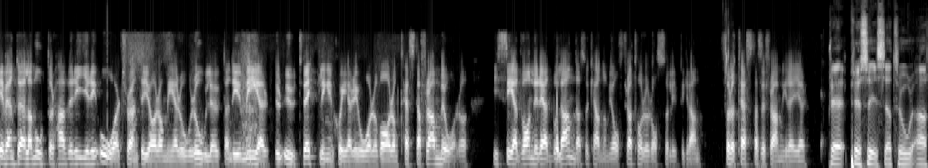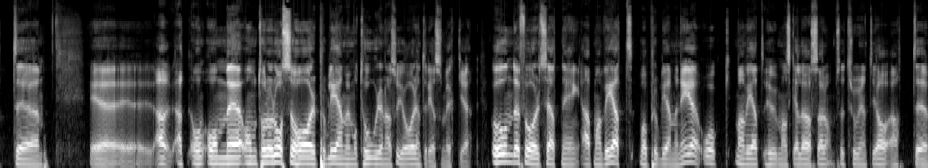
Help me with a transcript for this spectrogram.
eventuella motorhaverier i år tror jag inte gör dem mer oroliga utan det är mer hur utvecklingen sker i år och vad de testar fram i år. Och I sedvanlig Red Bull-anda så kan de ju offra Toro Rosso lite grann för att testa sig fram grejer. Pre precis, jag tror att, eh, Eh, eh, att om, eh, om, Toro Rosso har problem med motorerna så gör inte det så mycket. Under förutsättning att man vet vad problemen är och man vet hur man ska lösa dem så tror inte jag att eh,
